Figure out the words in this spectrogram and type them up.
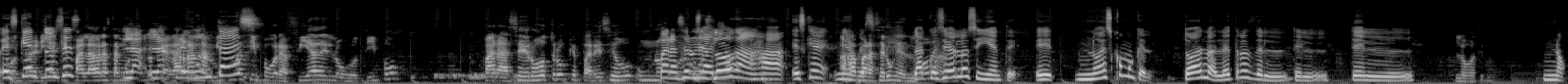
Es que entonces, qué palabras están la- usando la que agarran la misma es- tipografía del logotipo para hacer otro que parece un Para hacer un eslogan. Ajá, es que mira, Ajá, pues, para hacer un eslogan. la cuestión es lo siguiente. eh, no es como que todas las letras del, del, del Logotipo. no,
